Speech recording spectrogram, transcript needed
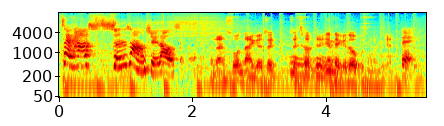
在他身上学到了什么？很难说哪一个最最特别，因为每个都有不同的点。对，呃，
